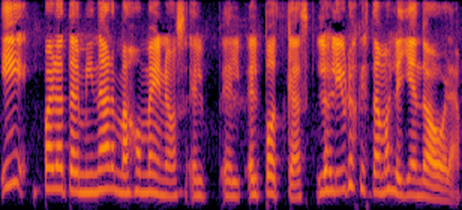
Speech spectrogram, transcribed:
Y para terminar más o menos el- el podcast, los libros que estamos leyendo ahora.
